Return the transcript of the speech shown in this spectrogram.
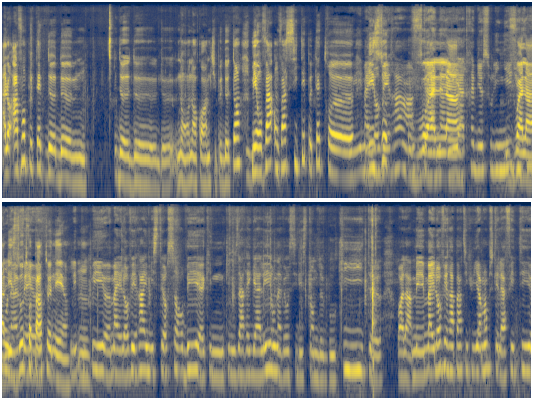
alors avant peut-être de, de de, de, de, non on a encore un petit peu de temps mm. mais on va on va citer peut-être euh, les autres hein, voilà. A très bien souligné voilà les autres euh, partenaires. les mm. poupées euh, Maëlle Vera et Mister Sorbet qui, qui, nous a régalé on avait aussi des stands de Bokit voilà. Mais Maëlle Vera particulièrement puisqu'elle a fêté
